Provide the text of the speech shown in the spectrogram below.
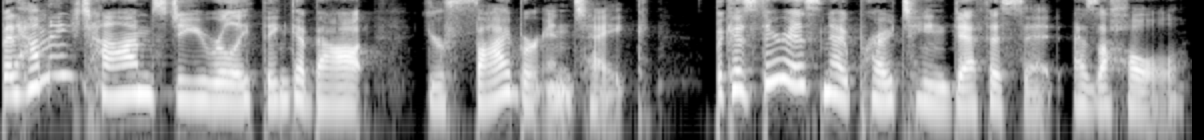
But how many times do you really think about your fiber intake? Because there is no protein deficit as a whole.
